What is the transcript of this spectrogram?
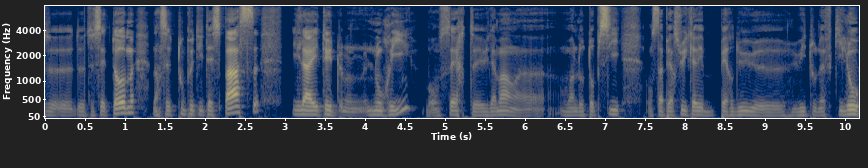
de, cet homme dans ce tout petit espace. Il a été nourri. Bon, certes, évidemment, euh, au moment de l'autopsie, on s'est aperçu qu'il avait perdu 8 euh, ou 9 kilos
